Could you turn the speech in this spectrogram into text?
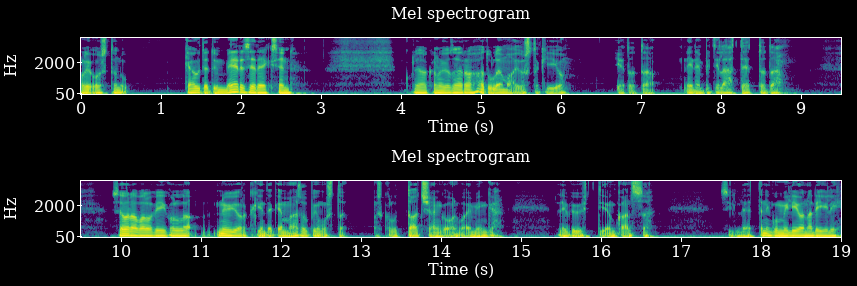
oli ostanut käytetyn Mercedeksen, kun oli alkanut jotain rahaa tulemaan jostakin jo. Ja tota, niiden piti lähteä tota, seuraavalla viikolla New Yorkiin tekemään sopimusta, olisiko ollut Touch and Go vai minkä levyyhtiön kanssa sille, että niin kuin miljoona diili,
